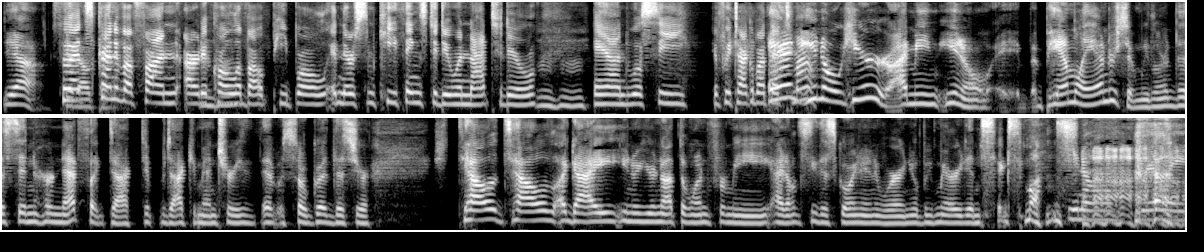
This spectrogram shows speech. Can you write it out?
Yeah. So that's kind of a fun article mm-hmm. about people, and there's some key things to do and not to do. Mm-hmm. And we'll see if we talk about that And tomorrow. you know, here, I mean, you know, Pamela Anderson. We learned this in her Netflix doc- documentary that was so good this year. Tell tell a guy, you know, you're not the one for me. I don't see this going anywhere, and you'll be married in six months. you know, really.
